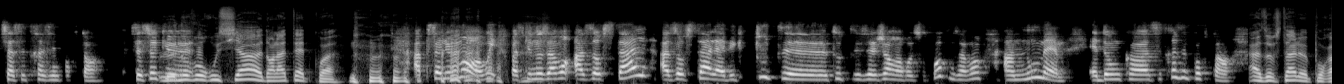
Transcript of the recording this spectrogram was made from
Ça, c'est très important. C'est ce que le Novorussia dans la tête, quoi. Absolument, oui, parce que nous avons Azovstal, Azovstal avec toutes euh, toutes ces gens en ressources nous avons en nous-mêmes, et donc euh, c'est très important. Azovstal, pour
